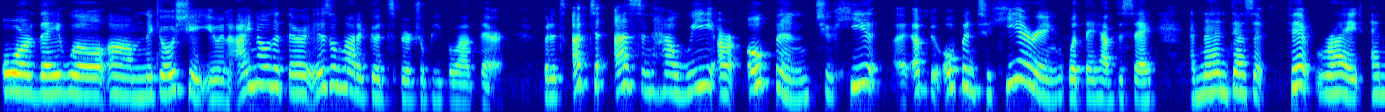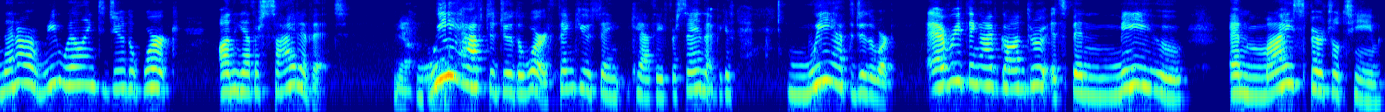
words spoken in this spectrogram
or they will um, negotiate you. And I know that there is a lot of good spiritual people out there, but it's up to us and how we are open to hear, uh, up open to hearing what they have to say, and then does it fit right? And then are we willing to do the work on the other side of it? Yeah. We have to do the work. Thank you, thank Kathy, for saying that because we have to do the work. Everything I've gone through, it's been me who and my spiritual team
